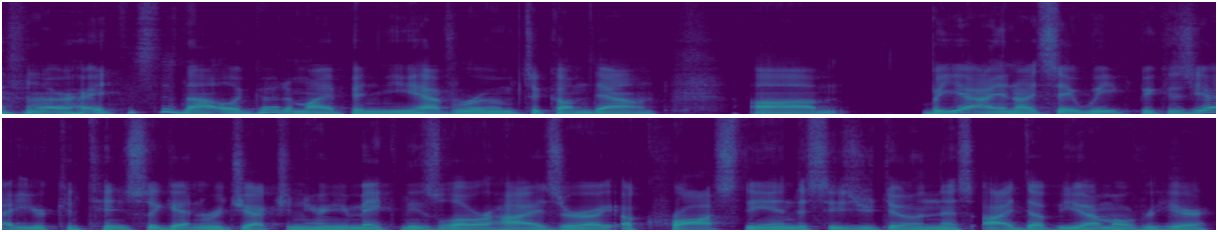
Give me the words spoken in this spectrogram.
all right, this does not look good in my opinion. You have room to come down. Um, but yeah, and I say weak because yeah, you're continuously getting rejection here. You're making these lower highs or across the indices. You're doing this. IWM over here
